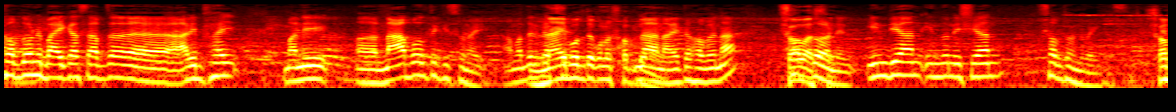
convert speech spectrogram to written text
সব ধরনের বাইক আছে। আপনার আরিফ ভাই মানে না বলতে কিছু নাই। আমাদের নাই বলতে কোনো শব্দ না না এটা হবে না। সব সব ধরনের। ইন্ডিয়ান ইন্দোনেশিয়ান সব ধরনের বাইক আছে। সব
